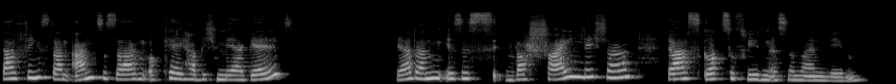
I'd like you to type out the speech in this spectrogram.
da fing es dann an zu sagen, okay, habe ich mehr Geld, ja, dann ist es wahrscheinlicher, dass Gott zufrieden ist in meinem Leben.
